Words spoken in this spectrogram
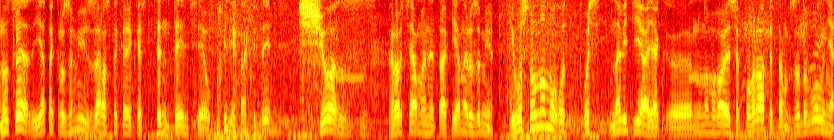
Ну це, я так розумію, зараз така якась тенденція в боях іде. Що з гравцями не так, я не розумію. І в основному, от ось навіть я, як е, ну, намагаюся пограти там в задоволення,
